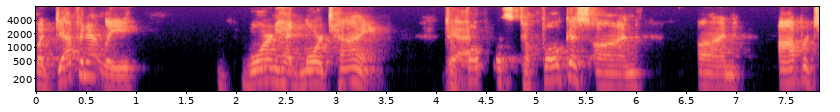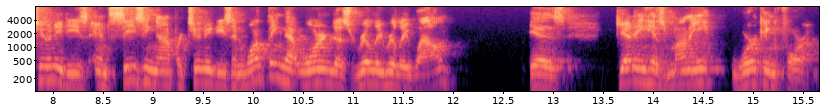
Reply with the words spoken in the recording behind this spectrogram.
but definitely Warren had more time to yeah. focus to focus on on opportunities and seizing opportunities. And one thing that Warren does really, really well is getting his money working for him.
